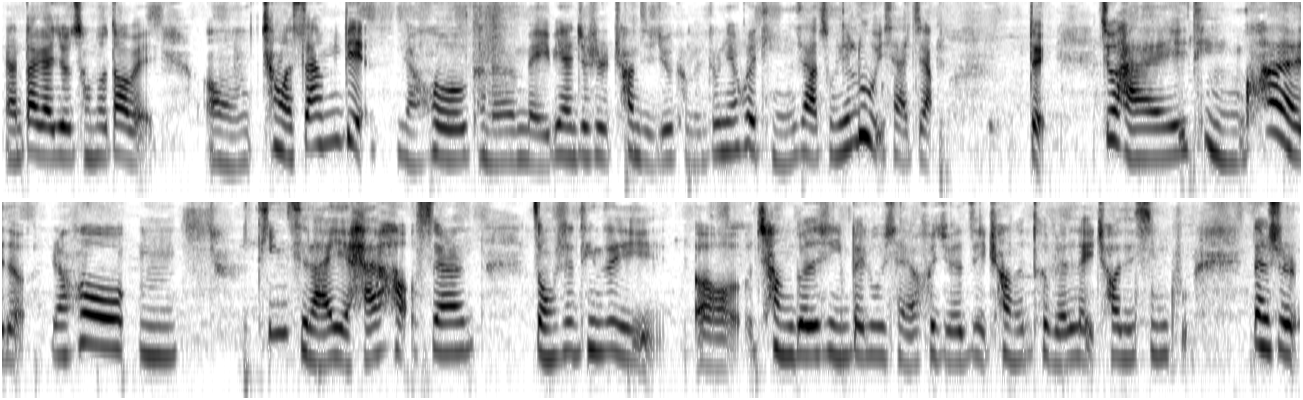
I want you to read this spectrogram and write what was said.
然后大概就从头到尾，嗯，唱了三遍，然后可能每一遍就是唱几句，可能中间会停一下，重新录一下这样，对，就还挺快的。然后嗯，听起来也还好，虽然总是听自己呃唱歌的声音被录下来，会觉得自己唱的特别累，超级辛苦，但是。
